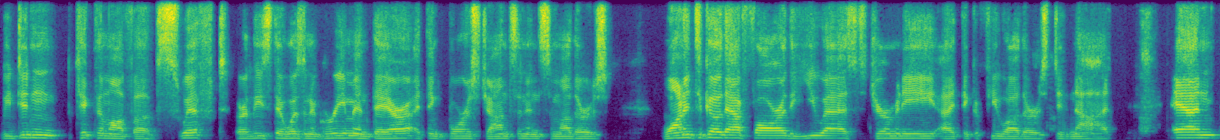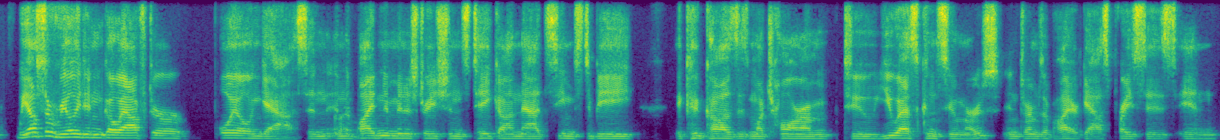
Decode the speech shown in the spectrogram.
We didn't kick them off of SWIFT, or at least there was an agreement there. I think Boris Johnson and some others wanted to go that far. The US, Germany, I think a few others did not. And we also really didn't go after oil and gas. And, and the Biden administration's take on that seems to be it could cause as much harm to US consumers in terms of higher gas prices in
